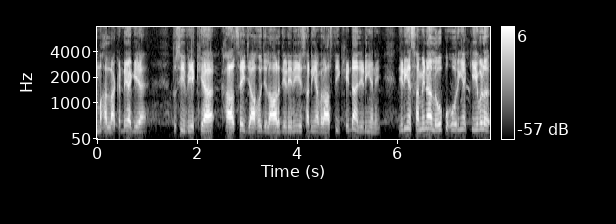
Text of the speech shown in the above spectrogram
ਮਹੱਲਾ ਕੱਢਿਆ ਗਿਆ ਤੁਸੀਂ ਵੇਖਿਆ, ਖਾਲਸੇ ਜਾਹੋ ਜਲਾਲ ਜਿਹੜੇ ਨੇ, ਇਹ ਸਾਡੀਆਂ ਵਿਰਾਸਤੀ ਖੇਡਾਂ ਜਿਹੜੀਆਂ ਨੇ, ਜਿਹੜੀਆਂ ਸਮੇਂ ਨਾਲ ਲੋਪ ਹੋ ਰਹੀਆਂ, ਕੇਵਲ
